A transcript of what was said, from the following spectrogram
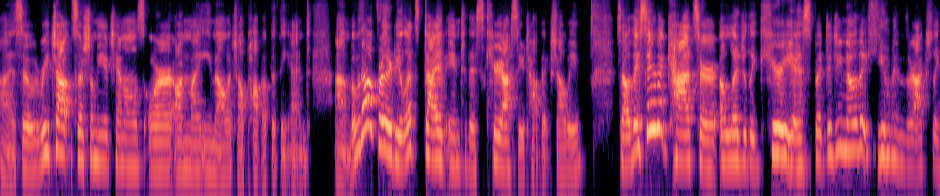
Uh, so reach out social media channels or on my email, which I'll pop up at the end. Um, but without further ado, let's dive into this curiosity topic, shall we? So they say that cats are allegedly curious, but did you know that humans are actually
